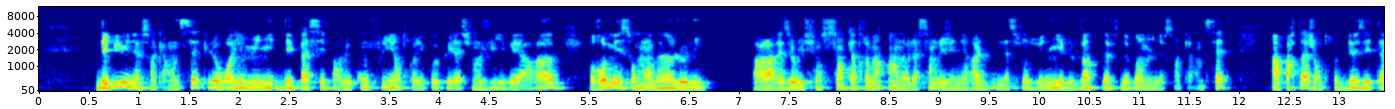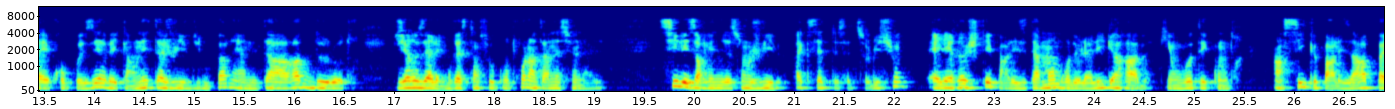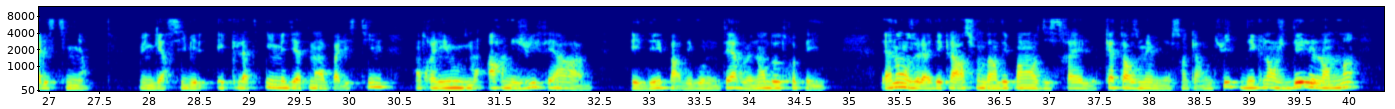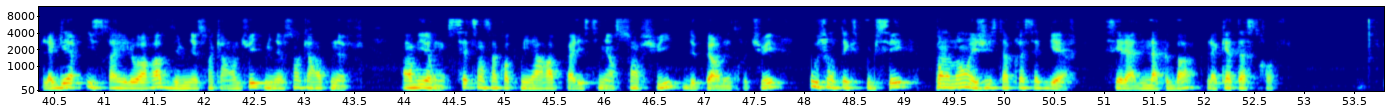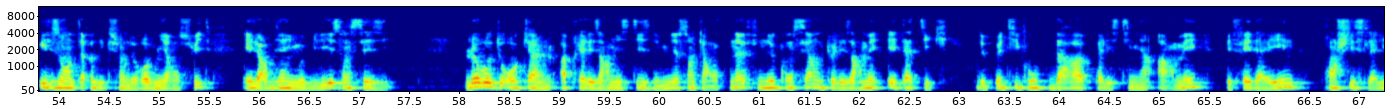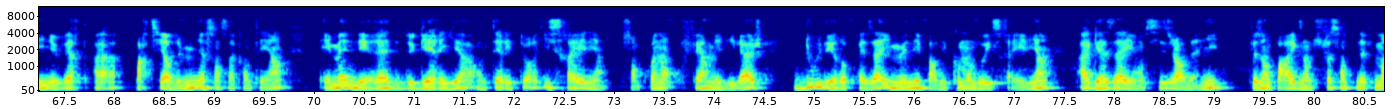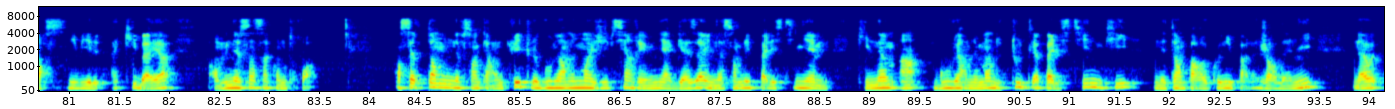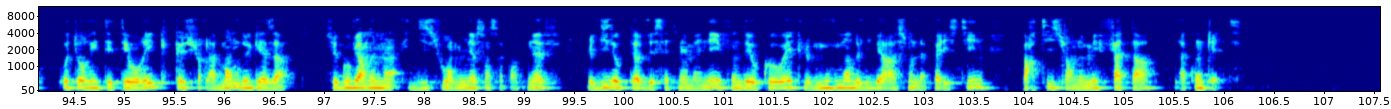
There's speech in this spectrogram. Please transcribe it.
Début 1947, le Royaume-Uni, dépassé par le conflit entre les populations juives et arabes, remet son mandat à l'ONU. Par la résolution 181 de l'Assemblée générale des Nations unies le 29 novembre 1947, un partage entre deux États est proposé avec un État juif d'une part et un État arabe de l'autre, Jérusalem restant sous contrôle international. Si les organisations juives acceptent cette solution, elle est rejetée par les États membres de la Ligue arabe qui ont voté contre, ainsi que par les Arabes palestiniens. Une guerre civile éclate immédiatement en Palestine entre les mouvements armés juifs et arabes, aidés par des volontaires venant d'autres pays. L'annonce de la déclaration d'indépendance d'Israël le 14 mai 1948 déclenche dès le lendemain la guerre israélo-arabe de 1948-1949. Environ 750 000 Arabes palestiniens s'enfuient de peur d'être tués ou sont expulsés pendant et juste après cette guerre. C'est la Nakba, la catastrophe. Ils ont interdiction de revenir ensuite et leurs biens immobiliers sont saisis. Le retour au calme après les armistices de 1949 ne concerne que les armées étatiques. De petits groupes d'Arabes palestiniens armés, les Fedaïn, franchissent la ligne verte à partir de 1951 et mènent des raids de guérilla en territoire israélien, s'en prenant aux fermes et villages, d'où des représailles menées par des commandos israéliens à Gaza et en Cisjordanie, faisant par exemple 69 morts civiles à Kibaya en 1953. En septembre 1948, le gouvernement égyptien réunit à Gaza une assemblée palestinienne qui nomme un gouvernement de toute la Palestine qui, n'étant pas reconnu par la Jordanie, n'a autorité théorique que sur la bande de Gaza. Ce gouvernement est dissous en 1959 le 10 octobre de cette même année est fondé au Koweït le Mouvement de libération de la Palestine, parti surnommé Fatah, la conquête.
